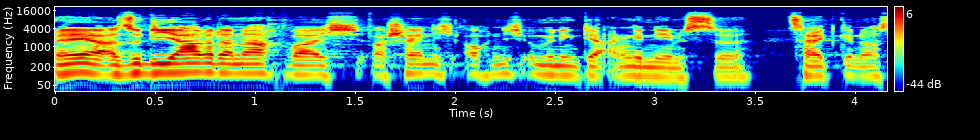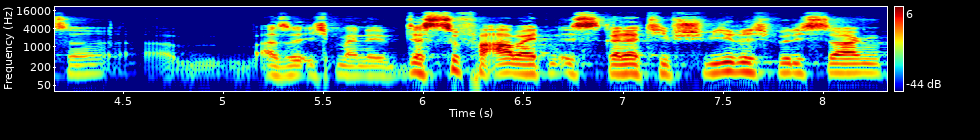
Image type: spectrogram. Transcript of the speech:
Ja, ja, also die Jahre danach war ich wahrscheinlich auch nicht unbedingt der angenehmste Zeitgenosse. Also ich meine, das zu verarbeiten ist relativ schwierig, würde ich sagen.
